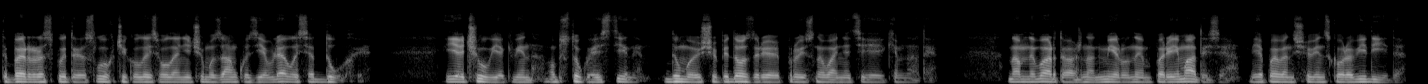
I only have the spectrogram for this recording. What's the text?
Тепер розпитує слух, чи колись в Оленічому замку з'являлися духи. І я чув, як він обстукує стіни. Думаю, що підозрює про існування цієї кімнати. Нам не варто аж надміру ним перейматися. Я певен, що він скоро відійде,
